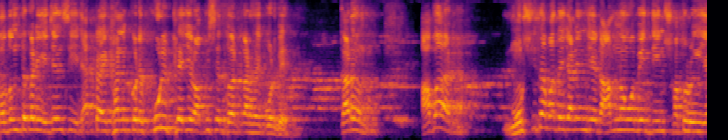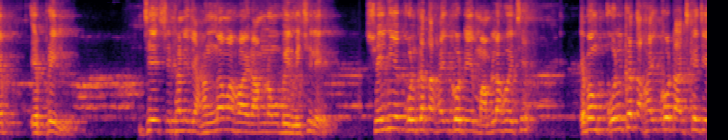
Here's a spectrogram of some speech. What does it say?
তদন্তকারী এজেন্সির একটা এখানে করে ফুল ফ্লেজের অফিসের দরকার হয়ে পড়বে। কারণ আবার মুর্শিদাবাদে জানেন যে রামনবমীর দিন সতেরোই এপ্রিল, যে সেখানে যে হাঙ্গামা হয় রামনবমীর মিছিলে, সেই নিয়ে কলকাতা হাইকোর্টে মামলা হয়েছে। এবং কলকাতা হাইকোর্ট আজকে যে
